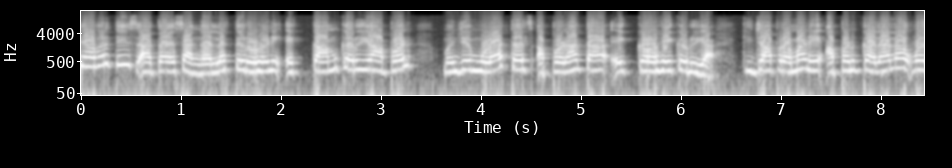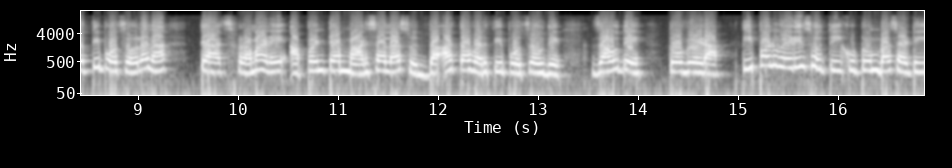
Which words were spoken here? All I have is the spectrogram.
यावरतीच आता सांगायला लागते रोहिणी एक काम करूया आपण. म्हणजे मुळातच आपण आता एक हे करूया की ज्याप्रमाणे आपण कलाला वरती पोचवलं ना त्याचप्रमाणे आपण त्या माणसाला सुद्धा आता वरती पोचवू दे. जाऊ दे तो वेडा. ती पण वेडीच होती कुटुंबासाठी.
